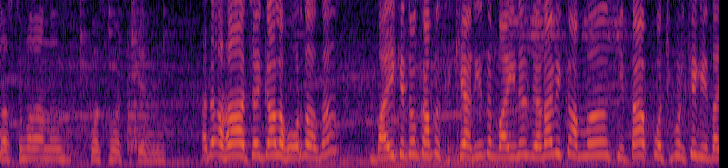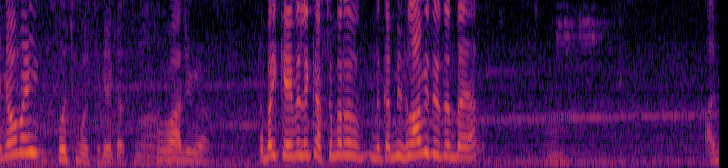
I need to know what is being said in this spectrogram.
ਕਸਟਮਰਾਂ ਨੂੰ ਪੁੱਛ ਪੁੱਛ ਕੇ ਜੀ। ਅੱਛਾ ਹਾਂ ਅੱਛਾ ਇੱਕ ਗੱਲ ਹੋਰ ਦੱਸਦਾ। ਬਾਈ ਕਿਤੋਂ ਕੰਮ ਸਿੱਖਿਆ ਨਹੀਂ ਤੇ ਬਾਈ ਨੇ ਜਿਹੜਾ ਵੀ ਕੰਮ ਕੀਤਾ ਪੁੱਛ-ਪੁੱਛ ਕੇ ਕੀਤਾ ਕਿਉਂ ਬਾਈ? ਪੁੱਛ ਪੁੱਛ ਕੇ ਕਸਟਮਰਾਂ ਨੂੰ। ਵਾਹ ਜੀ ਵਾਹ। ਤਾਂ ਬਾਈ ਕਈ ਵੇਲੇ ਕਸਟਮਰ ਨਕਮੀ ਸਲਾਹ ਵੀ ਦੇ ਦਿੰਦਾ ਆ? ਅੱਜ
